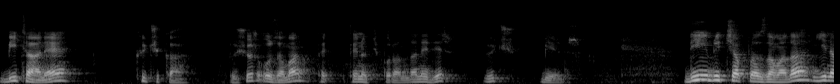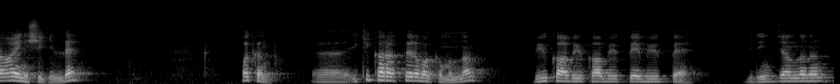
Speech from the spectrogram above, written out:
bir tane küçük A oluşur. O zaman fenotip oranı da nedir? 3, 1'dir. Dihibrit çaprazlamada yine aynı şekilde bakın e, iki karakteri bakımından büyük A büyük A büyük B büyük B birinci canlının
